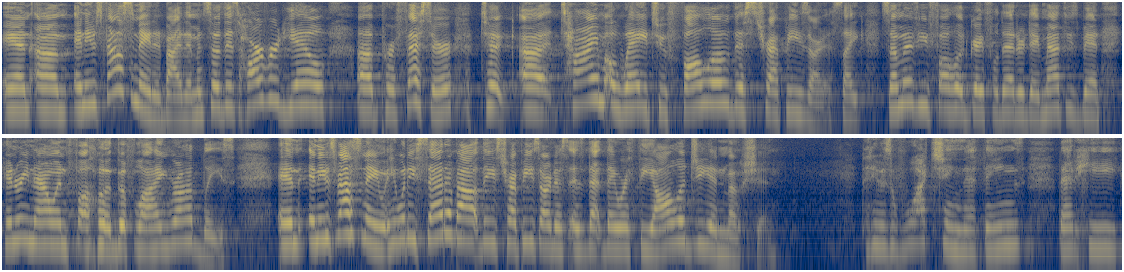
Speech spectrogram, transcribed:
and, um, and he was fascinated by them. And so this Harvard Yale uh, professor took uh, time away to follow this trapeze artist. Like some of you followed Grateful Dead or Dave Matthews Band, Henri Nouwen followed the Flying Rodleighs, And, and he was fascinated. What he said about these trapeze artists is that they were theology in motion that he was watching the things that he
